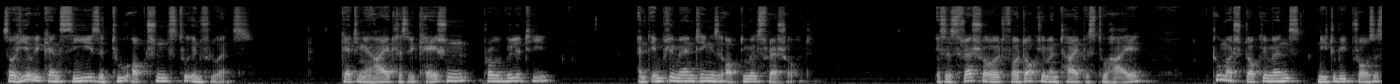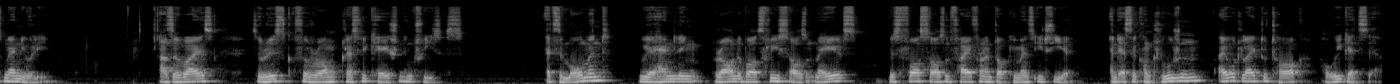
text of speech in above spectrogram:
So here we can see the two options to influence. Getting a high classification probability and implementing the optimal threshold. If the threshold for document type is too high, too much documents need to be processed manually. Otherwise, the risk of a wrong classification increases. At the moment, we are handling around about 3000 mails with 4500 documents each year. And as a conclusion, I would like to talk how we get there.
